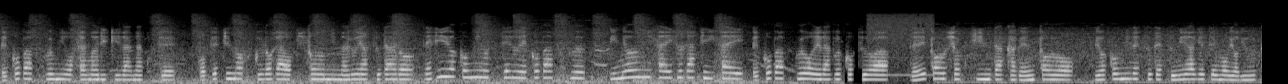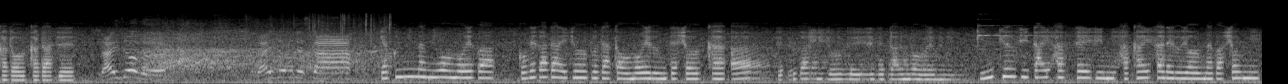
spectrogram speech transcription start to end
エコバッグに収まりきらなくて、ポテチの袋が落ちそうになるやつだろ。レジ横に売ってるエコバッグ、微妙にサイズが小さい。エコバッグを選ぶコツは、冷凍食品だか弁当を、横に列で積み上げても余裕かどうかだぜ。大丈夫？大丈夫ですか？逆に何を思えば、これが大丈夫だと思えるんでしょうか？ああ、鉄が非常停止ボタンの上に。緊急事態発生時に破壊されるような場所に、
